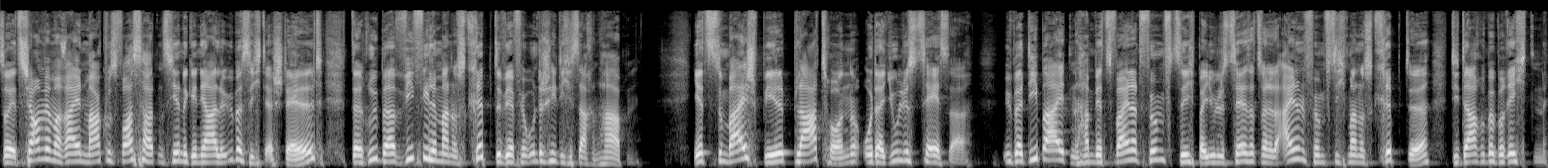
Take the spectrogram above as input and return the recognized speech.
So, jetzt schauen wir mal rein. Markus Voss hat uns hier eine geniale Übersicht erstellt darüber, wie viele Manuskripte wir für unterschiedliche Sachen haben. Jetzt zum Beispiel Platon oder Julius Caesar. Über die beiden haben wir 250, bei Julius Caesar 251 Manuskripte, die darüber berichten.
